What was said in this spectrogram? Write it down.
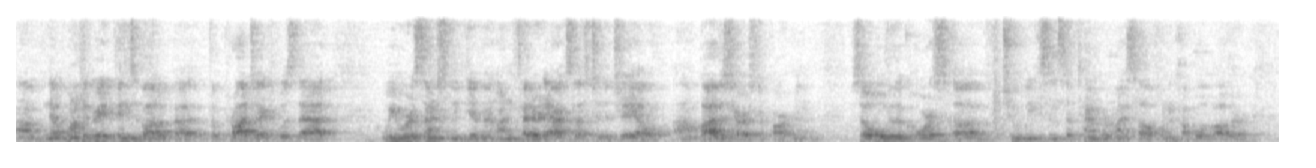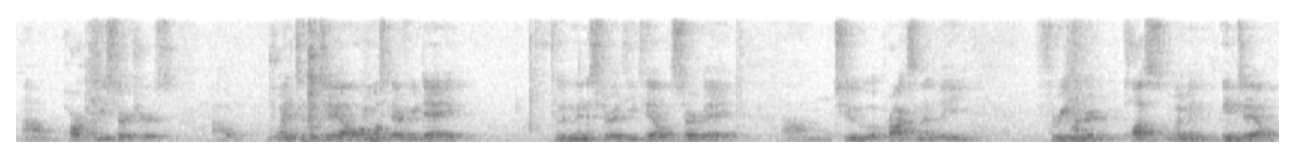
Um, now, one of the great things about uh, the project was that we were essentially given unfettered access to the jail um, by the Sheriff's Department. So over the course of two weeks in September, myself and a couple of other um, PARC researchers uh, went to the jail almost every day to administer a detailed survey um, to approximately 300 plus women in jail.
